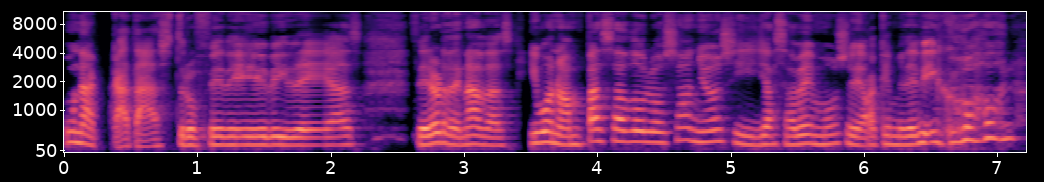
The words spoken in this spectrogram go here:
una catástrofe de, de, ideas, cero ordenadas. Y bueno, han pasado los años y ya sabemos eh, a qué me dedico ahora.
